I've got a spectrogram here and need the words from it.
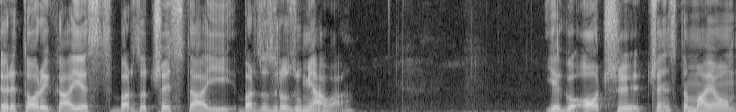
retoryka jest bardzo czysta i bardzo zrozumiała. Jego oczy często mają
